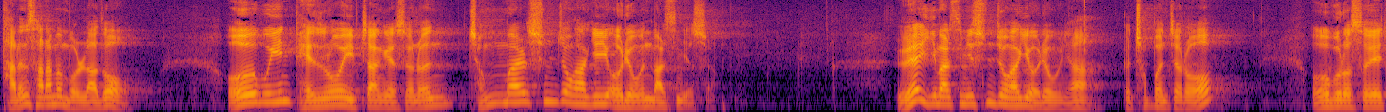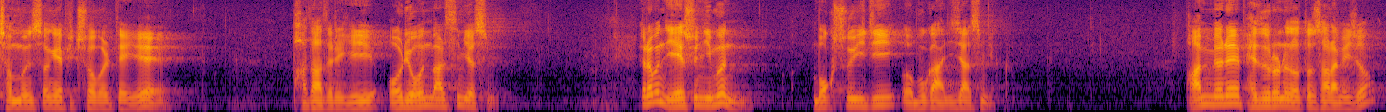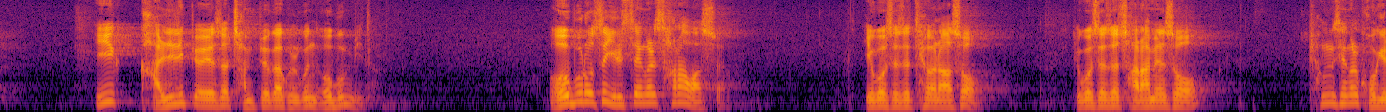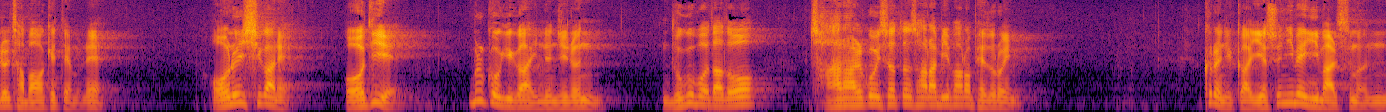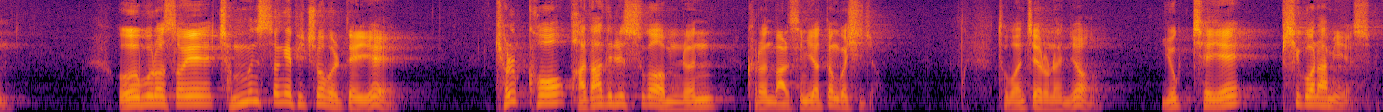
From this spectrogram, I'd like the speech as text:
다른 사람은 몰라도 어부인 베드로의 입장에서는 정말 순종하기 어려운 말씀이었어요. 왜 이 말씀이 순종하기 어려우냐? 그 첫 번째로 어부로서의 전문성에 비추어 볼 때에 받아들이기 어려운 말씀이었습니다. 여러분, 예수님은 목수이지 어부가 아니지 않습니까? 반면에 베드로는 어떤 사람이죠? 이 갈릴리 뼈에서 잔뼈가 굵은 어부입니다. 어부로서 일생을 살아왔어요. 이곳에서 태어나서 이곳에서 자라면서 평생을 고기를 잡아왔기 때문에 어느 시간에 어디에 물고기가 있는지는 누구보다도 잘 알고 있었던 사람이 바로 베드로입니다. 그러니까 예수님의 이 말씀은 어부로서의 전문성에 비추어 볼 때에 결코 받아들일 수가 없는 그런 말씀이었던 것이죠. 두 번째로는요, 육체의 피곤함이었어요.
